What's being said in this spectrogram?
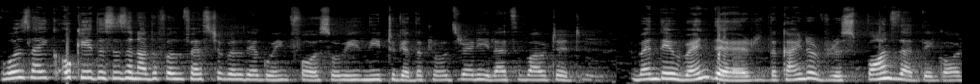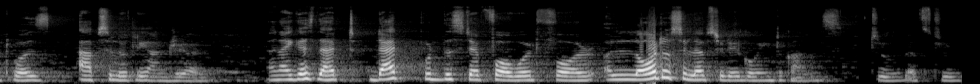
was like, okay, this is another film festival they're going for, so we need to get the clothes ready. That's about it. Mm. When they went there, the kind of response that they got was absolutely unreal. And I guess that that put the step forward for a lot of celebs today going to Cannes. True, that's true.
